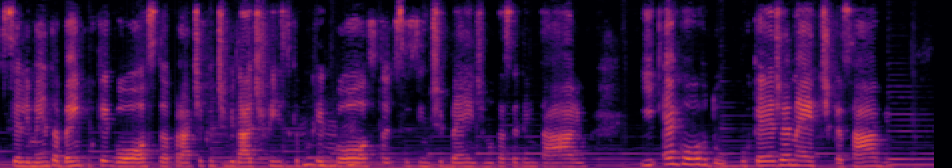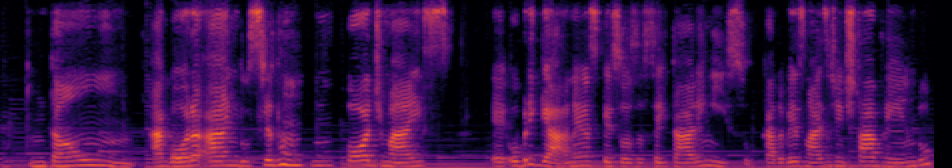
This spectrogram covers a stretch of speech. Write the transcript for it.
se alimenta bem porque gosta, pratica atividade física porque uhum. gosta de se sentir bem, de não estar sedentário. E é gordo, porque é genética, sabe? Então, agora a indústria não, não pode mais é, obrigar né, as pessoas a aceitarem isso. Cada vez mais a gente está vendo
